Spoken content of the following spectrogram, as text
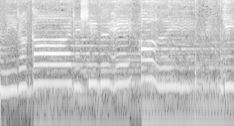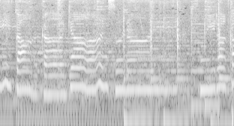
निराकार शिव है आए गीता का ज्ञान सुनाए। निराकार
